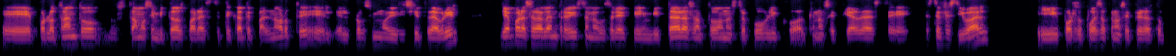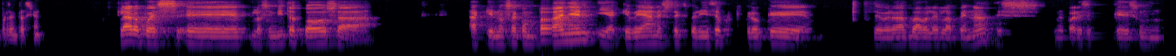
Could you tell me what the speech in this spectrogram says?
Eh, por lo tanto, estamos invitados para este Tecate Pal Norte el, próximo 17 de abril. Ya para cerrar la entrevista, me gustaría que invitaras a todo nuestro público a que no se pierda este, este festival y, por supuesto, que no se pierda tu presentación. Claro, pues eh, los invito a todos a, a que nos acompañen y a que vean esta experiencia porque creo que de verdad va a valer la pena. Es, me parece que es un,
